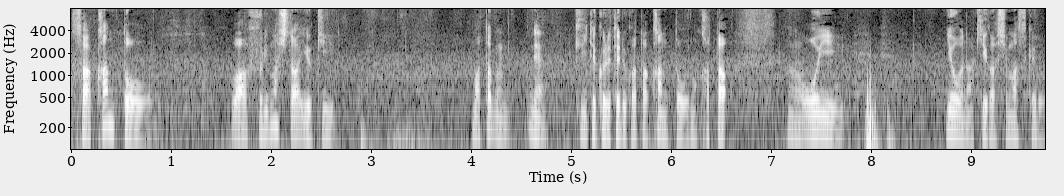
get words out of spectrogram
さあ関東は降りました？雪。まあ多分ね聞いてくれてる方関東の方、うん多いような気がしますけど。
